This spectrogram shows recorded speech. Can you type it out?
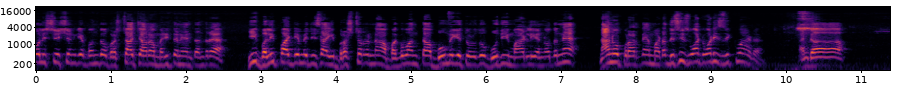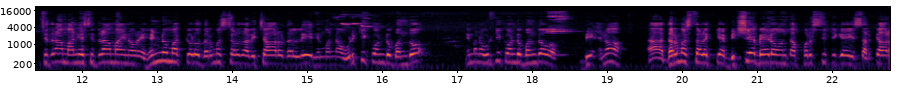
ಪೊಲೀಸ್ ಸ್ಟೇಷನ್ಗೆ ಬಂದು ಭ್ರಷ್ಟಾಚಾರ ಮರಿತಾನೆ ಅಂತಂದ್ರೆ ಈ ಬಲಿಪಾಡ್ಯಮಿ ದಿವಸ ಈ ಭ್ರಷ್ಟರನ್ನ ಭಗವಂತ ಭೂಮಿಗೆ ತುಳಿದು ಬೂದಿ ಮಾಡ್ಲಿ ಅನ್ನೋದನ್ನೇ ನಾನು ಪ್ರಾರ್ಥನೆ ಮಾಡ this is what what is required and Siddaramaiah, ಸಿದ್ದರಾಮಯ್ಯನವರೇ, ಹೆಣ್ಣು ಮಕ್ಕಳು ಧರ್ಮಸ್ಥಳದ ವಿಚಾರದಲ್ಲಿ ನಿಮ್ಮನ್ನ ಹುಡುಕಿಕೊಂಡು ಬಂದು ನಿಮ್ಮನ್ನ ಹುಡುಕಿಕೊಂಡು ಬಂದು ಏನೋ ಧರ್ಮಸ್ಥಳಕ್ಕೆ ಭಿಕ್ಷೆ ಬೇಡುವಂತ ಪರಿಸ್ಥಿತಿಗೆ ಈ ಸರ್ಕಾರ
